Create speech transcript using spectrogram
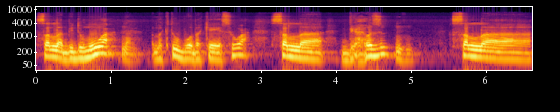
صلى بدموع نعم. مكتوب وبكى يسوع صلى بحزن. صلى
